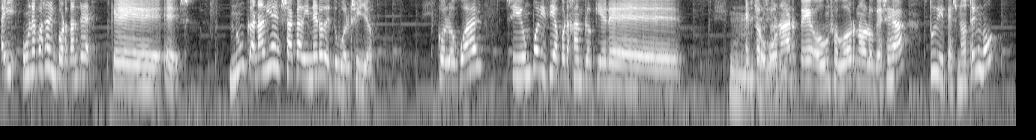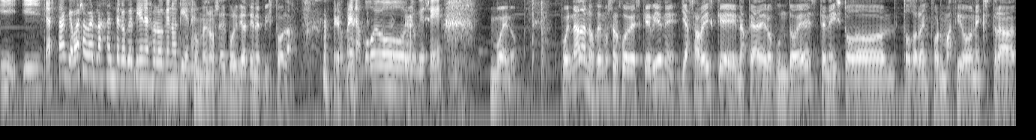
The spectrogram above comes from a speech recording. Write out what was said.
Hay una cosa importante que es, nunca nadie saca dinero de tu bolsillo. Con lo cual, si un policía, por ejemplo, quiere Un extorsionarte o un soborno o lo que sea, tú dices no tengo y, y ya está, que vas a ver la gente lo que tienes o lo que no soborno. tiene. Hombre, no sé, el policía tiene pistola. Pero hombre, tampoco yo qué sé. Bueno, pues nada, nos vemos el jueves que viene. Ya sabéis que en apeadero.es tenéis todo, toda la información extra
